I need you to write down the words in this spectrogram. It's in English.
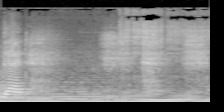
I'm dead.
